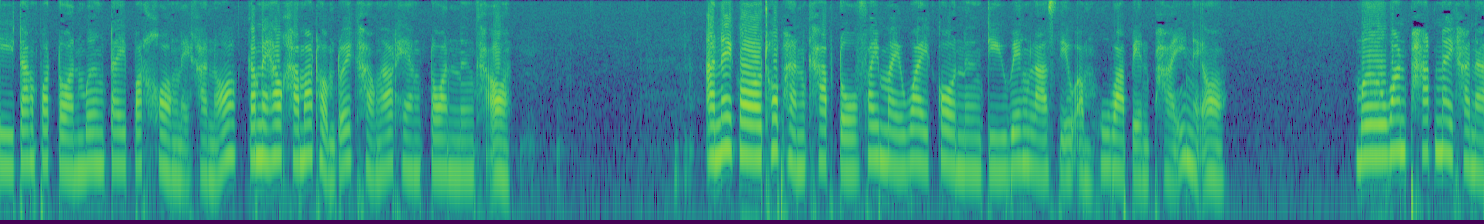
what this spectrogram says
ดีตั้งปอดตอนเมืองใต้ปอดของไหนค่ะเนาะกำในเฮาค้ามาถมด้วยข่าวเงาแทงตอนนึงค่ะอ๋อ อันนี้ก็ทบหันคาบโตไฟไหม้ไว้ก่อนหนึ่งดีเว้งลาซิลอำฮูว่าเป็นไผในออเมื่อวันพัดในขณะ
